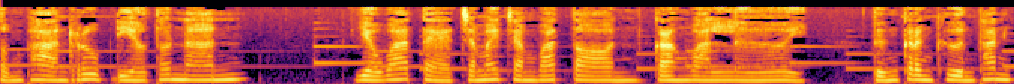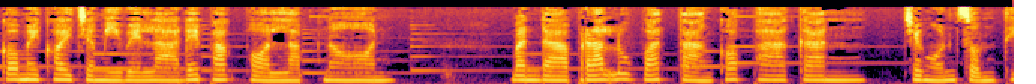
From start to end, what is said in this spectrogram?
สมภารรูปเดียวเท่านั้น อย่าว่าแต่จะไม่จำวัดตอนกลางวันเลย ถึงกลางคืนท่านก็ไม่ค่อยจะมีเวลาได้พักผ่อนหลับนอน บรรดาพระลูกวัดต่างก็พากันชงนสนเท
